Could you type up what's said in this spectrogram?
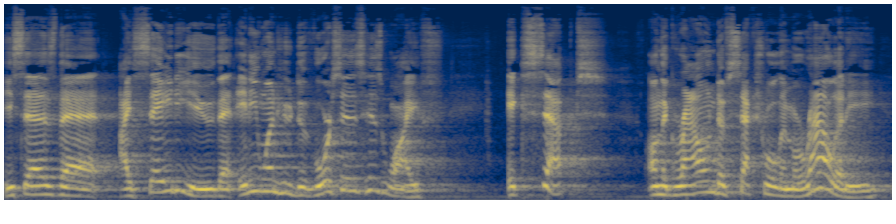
he says that I say to you that anyone who divorces his wife, except on the ground of sexual immorality,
